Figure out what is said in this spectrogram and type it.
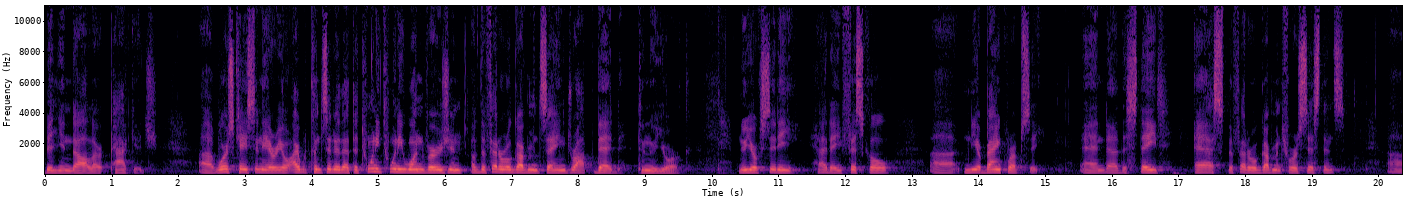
billion package. Uh, worst case scenario, I would consider that the 2021 version of the federal government saying drop dead to New York. New York City had a fiscal uh, near bankruptcy, and uh, the state asked the federal government for assistance, uh,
